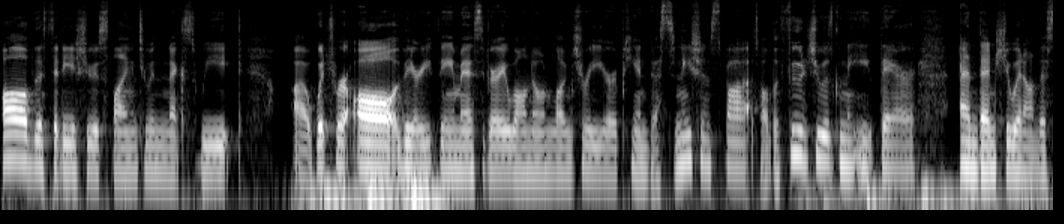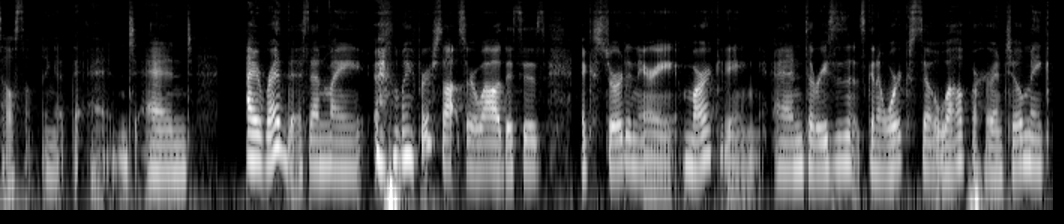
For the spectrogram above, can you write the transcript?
all of the cities she was flying to in the next week, uh, which were all very famous, very well known luxury European destination spots, all the food she was going to eat there. And then she went on to sell something at the end. And I read this and my my first thoughts are wow this is extraordinary marketing and the reason it's going to work so well for her and she'll make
